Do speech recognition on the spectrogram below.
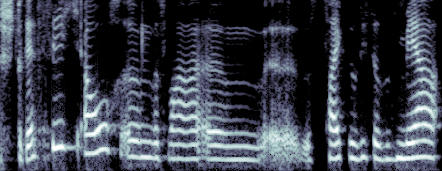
stressig auch. Ähm, es war, ähm, äh, es zeigte sich, dass es mehr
